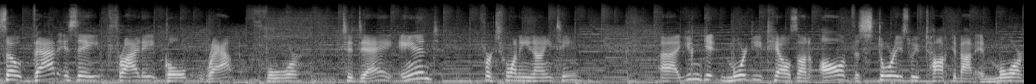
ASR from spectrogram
So that is a Friday gold wrap for today and for 2019. Uh, you can get more details on all of the stories we've talked about and more.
